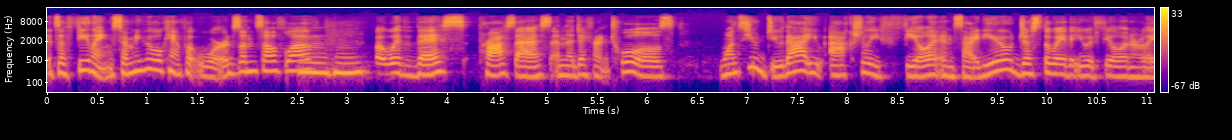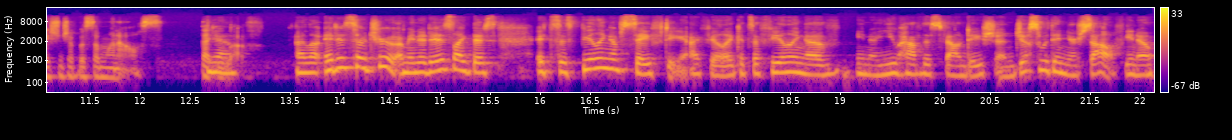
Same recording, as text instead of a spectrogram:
it's a feeling. So many people can't put words on self love, mm-hmm. but with this process and the different tools, once you do that, you actually feel it inside you, just the way that you would feel in a relationship with someone else that yeah. you love. I love it is so true. I mean, it is like this, it's this feeling of safety. I feel like it's a feeling of, you know, you have this foundation just within yourself, you know,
